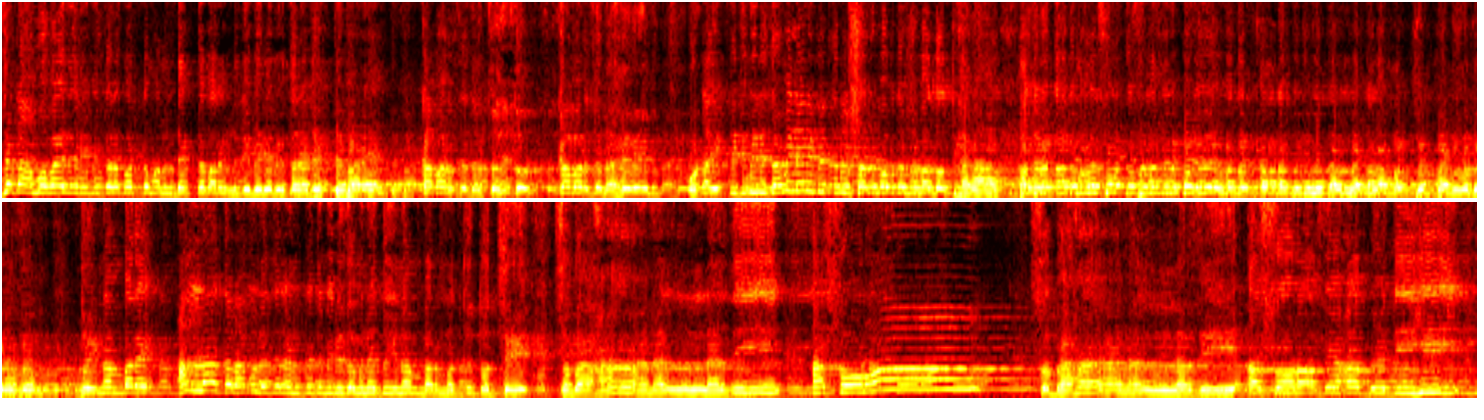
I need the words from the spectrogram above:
যেটা মোবাইলের ভিতরে বর্তমান দেখতে পারেন, টিভির ভিতরে দেখতে পারেন। কাবার যেটা চত্বর, কাবার যেটা হেরেন ওটাই পৃথিবীর জমিনের ভিতরে সর্বপ্রথম ইবাদত খানা। হযরত আদম আলাইহিস সালামের পরে ইবাদত খানাটা পৃথিবীতে আল্লাহ তাআলা মসজিদ বানিয়ে দিয়েছেন। দুই নম্বরে আল্লাহ তাআলা বলে দিলেন, পৃথিবীর জমিনে দুই নাম্বার মসজিদ হচ্ছে, সুবহানাল্লাযী আসরা। سبحان الذي أسرى بعبده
